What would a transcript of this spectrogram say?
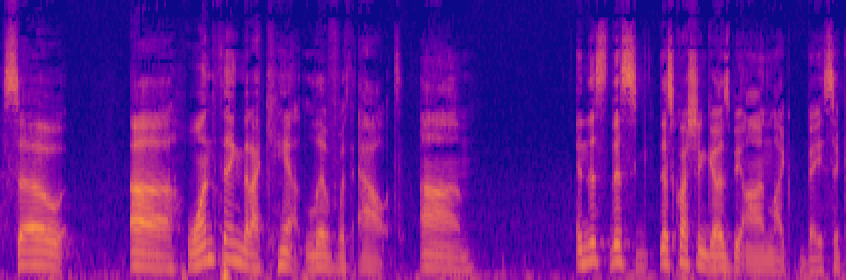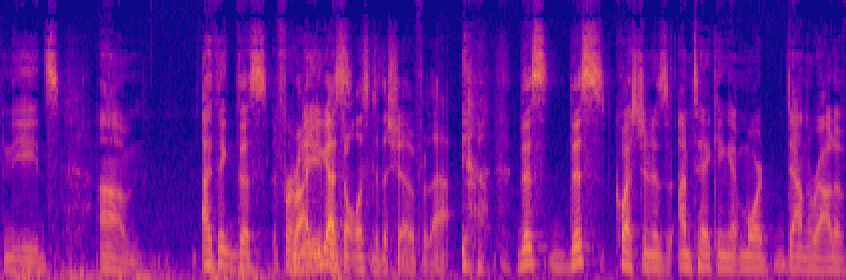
So, uh, one thing that I can't live without, um, and this this this question goes beyond like basic needs. Um, I think this for right, me, you guys this- don't listen to the show for that. Yeah, this this question is I'm taking it more down the route of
